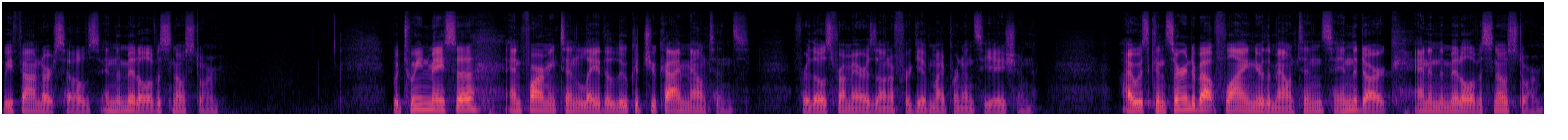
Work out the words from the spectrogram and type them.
we found ourselves in the middle of a snowstorm. Between Mesa and Farmington lay the Lukachukai Mountains. For those from Arizona, forgive my pronunciation. I was concerned about flying near the mountains in the dark and in the middle of a snowstorm.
